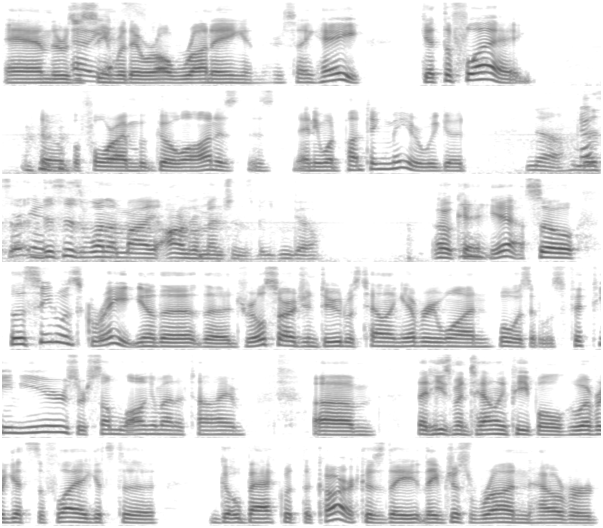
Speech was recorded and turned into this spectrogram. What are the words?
and there was a Oh, scene where they were all running, and they're saying, "Hey, get the flag." So before I go on, is is anyone punting me? Or are we good? no, Nope, this we're good. this is one of my honorable mentions, but you can go. Okay, Mhm. yeah. So so the scene was great. You know, the the drill sergeant dude was telling everyone what was it? It was 15 years or some long amount of time um, that he's been telling people whoever gets the flag gets to go back with the car because they they've just run however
